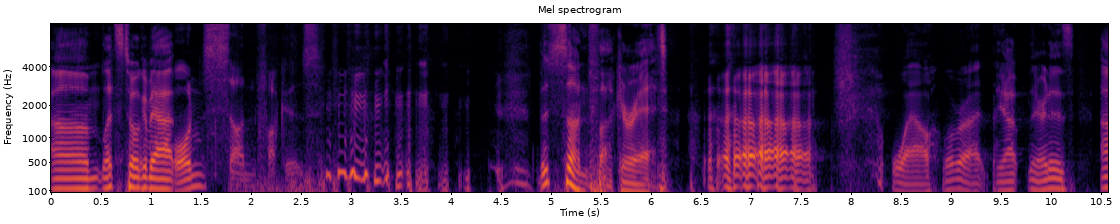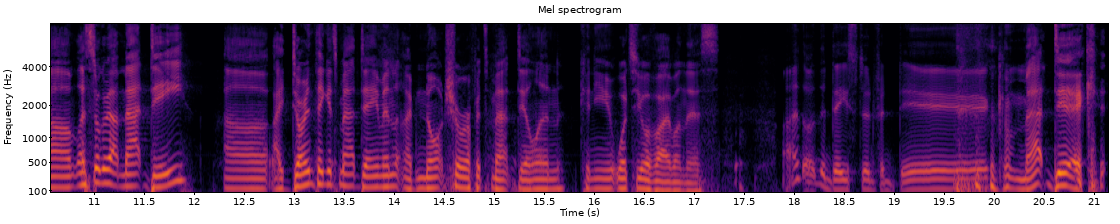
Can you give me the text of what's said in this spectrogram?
Um, let's talk about on Sunfuckers. the Sunfuckerette. wow. All right. Yep, there it is. Um, let's talk about Matt D. Uh, I don't think it's Matt Damon. I'm not sure if it's Matt Dillon. Can you? What's your vibe on this? I thought the D stood for dick. Matt Dick.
